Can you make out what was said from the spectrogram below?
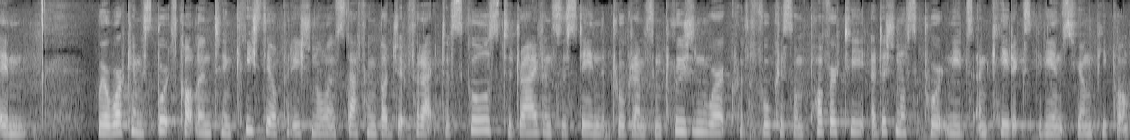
um, We are working with Sport Scotland to increase the operational and staffing budget for active schools to drive and sustain the programme's inclusion work with a focus on poverty, additional support needs and care experienced young people.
